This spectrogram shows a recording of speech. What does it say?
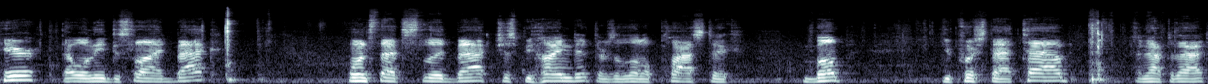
here that will need to slide back. Once that's slid back, just behind it, there's a little plastic bump. You push that tab, and after that,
